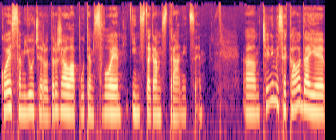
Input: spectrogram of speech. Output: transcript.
koje sam jučer održala putem svoje Instagram stranice. E, čini mi se kao da je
